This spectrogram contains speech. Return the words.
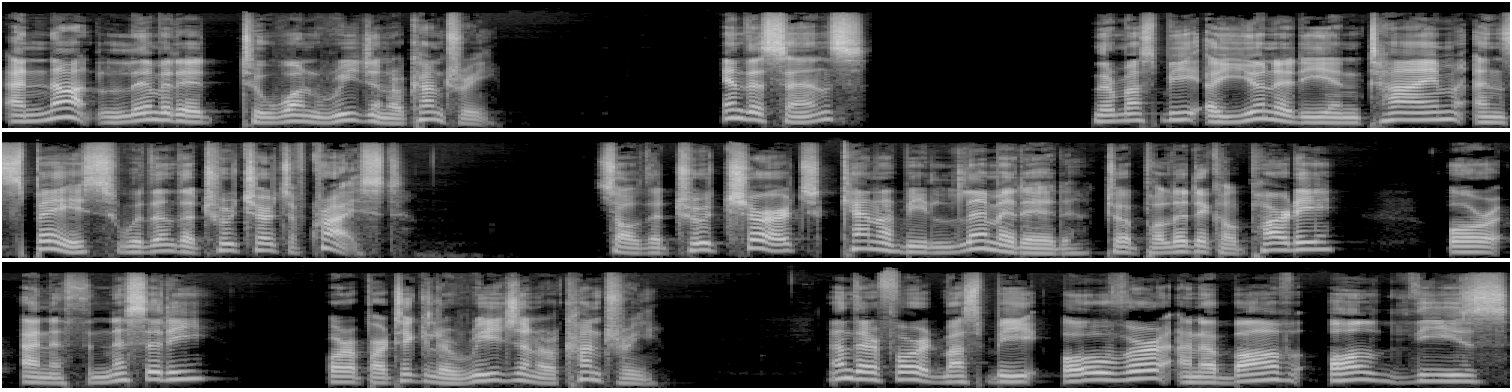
and not limited to one region or country. In this sense, there must be a unity in time and space within the true church of Christ. So the true church cannot be limited to a political party or an ethnicity or a particular region or country and therefore it must be over and above all these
